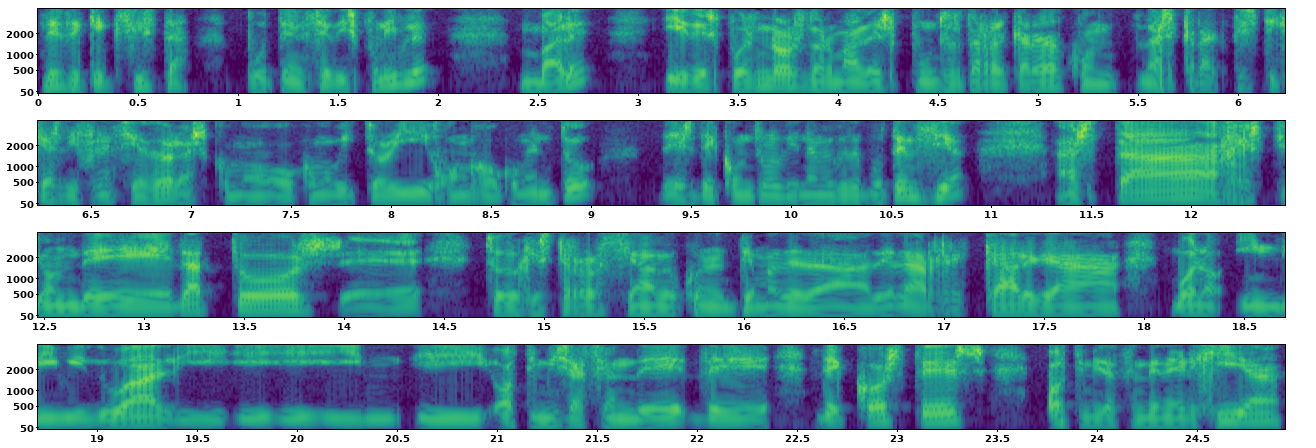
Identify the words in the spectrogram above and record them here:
desde que exista potencia disponible, ¿vale? Y después los normales puntos de recarga con las características diferenciadoras, como, como Víctor y Juanjo comentó, desde control dinámico de potencia hasta gestión de datos, eh, todo que esté relacionado con el tema de la, de la recarga, bueno, individual y, optimización de, costes, optimización de energía,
